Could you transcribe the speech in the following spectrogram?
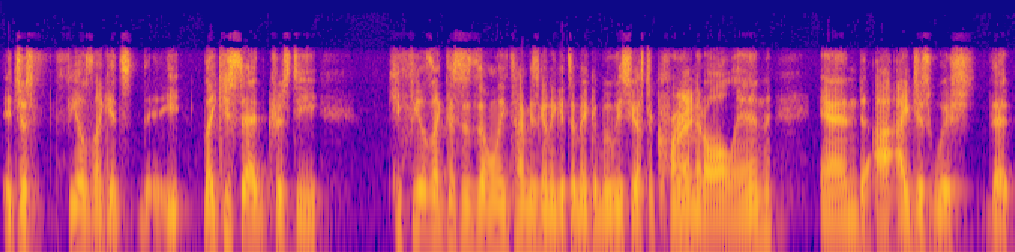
it just feels like it's like you said, Kristy. He feels like this is the only time he's going to get to make a movie, so he has to cram Right. it all in. And uh, I just wish that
